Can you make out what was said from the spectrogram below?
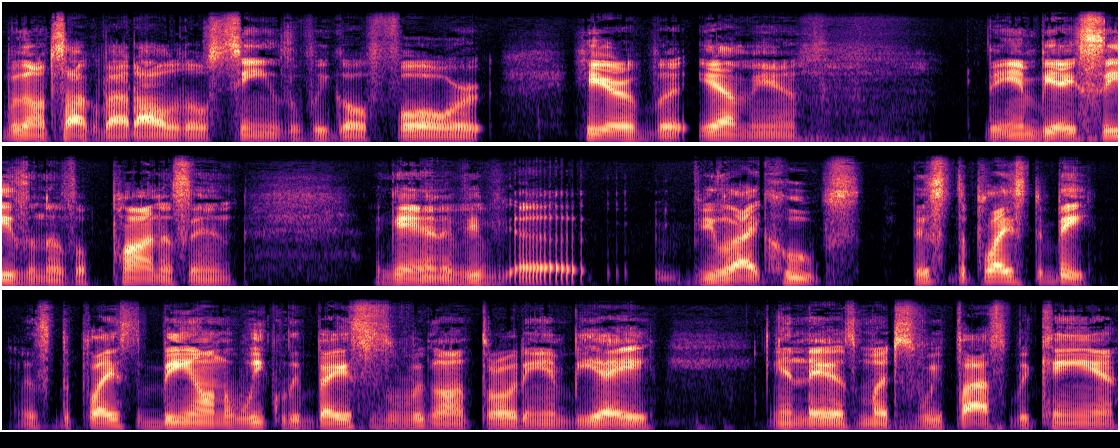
We're going to talk about all of those teams if we go forward here. But yeah, man, the NBA season is upon us. And again, if you uh, if you like hoops, this is the place to be. This is the place to be on a weekly basis. We're going to throw the NBA in there as much as we possibly can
